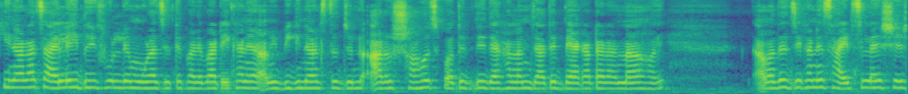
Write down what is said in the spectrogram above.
কিনারা চাইলেই দুই ফোল্ডে মোড়া যেতে পারে বাট এখানে আমি বিগিনার্সদের জন্য আরও সহজ পদ্ধতি দেখালাম যাতে ব্যাকাটারা না হয়। আমাদের যেখানে সাইড সেলাই শেষ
